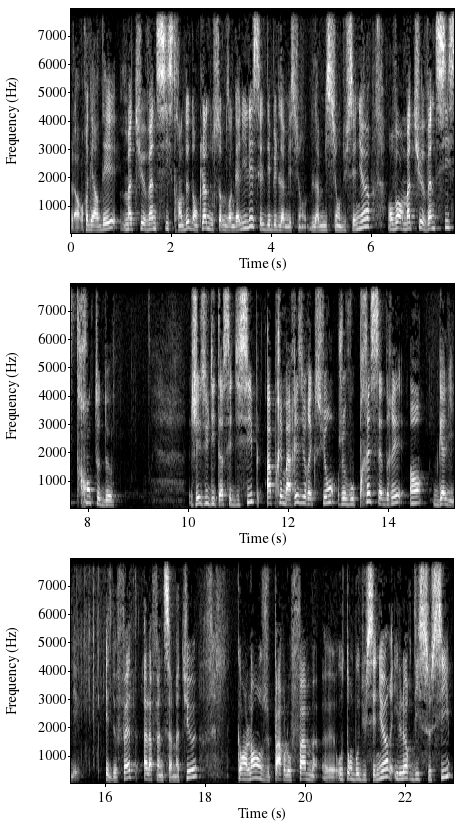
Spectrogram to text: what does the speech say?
Alors regardez, Matthieu 26, 32, donc là nous sommes en Galilée, c'est le début de la mission, la mission du Seigneur. On va en Matthieu 26, 32. Jésus dit à ses disciples, Après ma résurrection, je vous précéderai en Galilée. Et de fait, à la fin de Saint Matthieu, quand l'ange parle aux femmes euh, au tombeau du Seigneur, il leur dit ceci,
